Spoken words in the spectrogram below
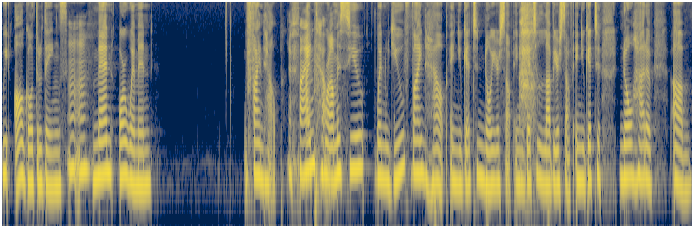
We all go through things, men or women. Find help. Find I help. promise you, when you find help and you get to know yourself and you get to love yourself and you get to know how to um,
